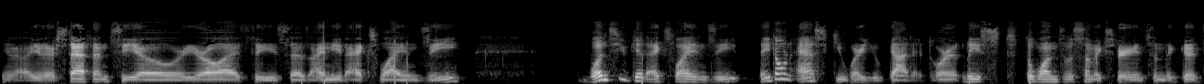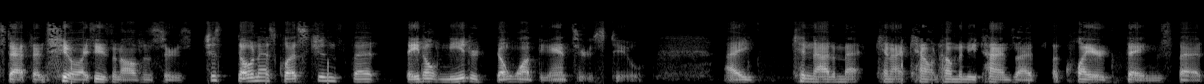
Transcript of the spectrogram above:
you know, either staff NCO or your OIC says, I need X, Y, and Z. Once you get X, Y, and Z, they don't ask you where you got it, or at least the ones with some experience in the good staff NCO ICs and officers. Just don't ask questions that they don't need or don't want the answers to. I cannot cannot count how many times I've acquired things that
